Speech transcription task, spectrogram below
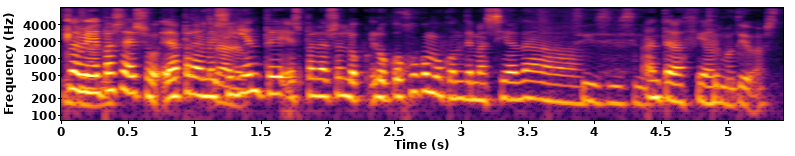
Claro, a mí me pasa eso. Era para el mes Claro. siguiente, es para, o sea, lo, lo cojo como con demasiada Sí, sí, sí. antelación. Te motivas.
